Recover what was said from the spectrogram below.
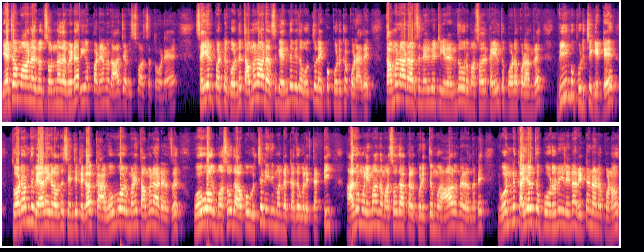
எஜமானர்கள் சொன்னதை விட அதிகப்படியான ராஜ விசுவாசத்தோட செயல்பட்டு கொண்டு தமிழ்நாடு அரசுக்கு எந்தவித ஒத்துழைப்பும் கொடுக்கக்கூடாது தமிழ்நாடு அரசு நிறைவேற்றுகிற எந்த ஒரு மசோதா கையெழுத்து போடக்கூடாதுன்ற வீம்பு பிடிச்சிக்கிட்டு தொடர்ந்து வேலைகளை வந்து செஞ்சுட்டு இருக்கா க- ஒவ்வொரு முறையும் தமிழ்நாடு அரசு ஒவ்வொரு மசோதாவுக்கும் உச்சநீதிமன்ற கதவுகளை தட்டி அது மூலிமா அந்த மசோதாக்கள் குறித்து ஆளுநர் வந்துட்டு ஒன்று கையெழுத்து போடணும் இல்லைன்னா ரிட்டர்ன் அனுப்பணும்.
